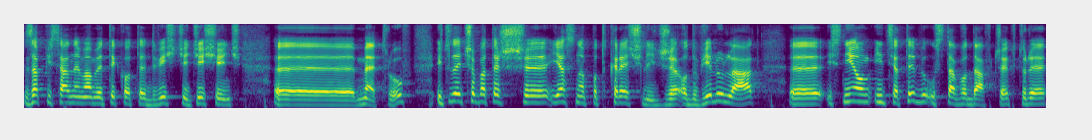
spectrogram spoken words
zapisane mamy tylko te 210 metrów. I tutaj trzeba też jasno podkreślić, że od wielu lat istnieją inicjatywy ustawodawcze, które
